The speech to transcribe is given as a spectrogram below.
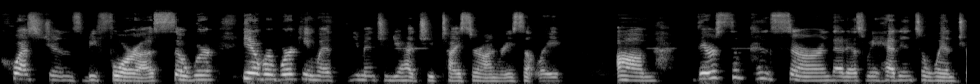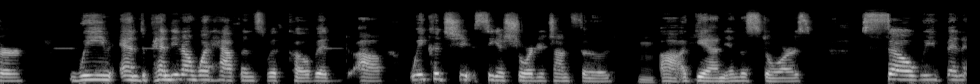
questions before us. So we're, you know, we're working with, you mentioned you had Chief Ticer on recently. Um, there's some concern that as we head into winter, we and depending on what happens with COVID, uh, we could sh- see a shortage on food hmm. uh, again in the stores. So we've been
